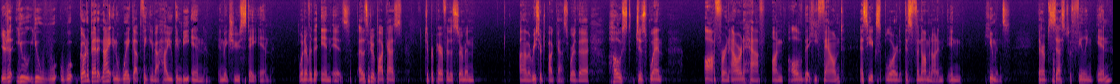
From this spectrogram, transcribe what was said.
You're just you you w- w- go to bed at night and wake up thinking about how you can be in and make sure you stay in whatever the in is. I listened to a podcast to prepare for this sermon, um, a research podcast, where the host just went off for an hour and a half on all that he found as he explored this phenomenon in, in humans. They're obsessed with feeling in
